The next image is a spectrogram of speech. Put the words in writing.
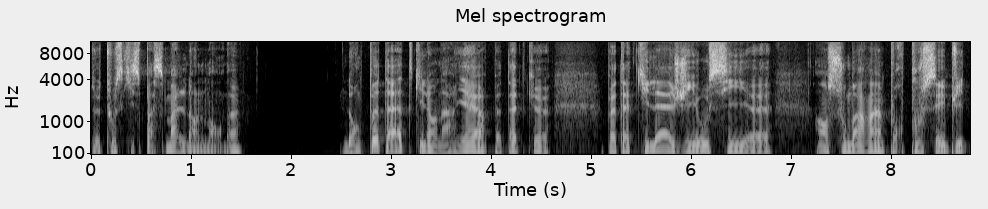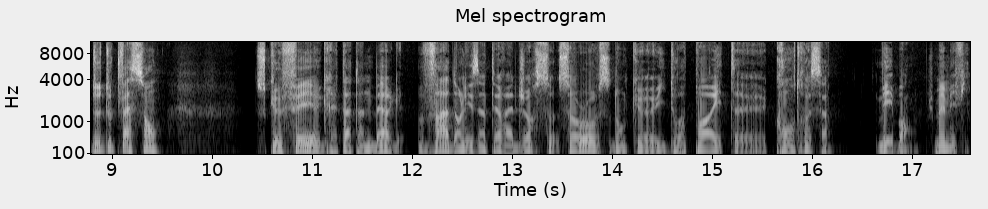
de tout ce qui se passe mal dans le monde. hein. Donc peut-être qu'il est en arrière, peut-être que peut-être qu'il agit aussi euh, en sous-marin pour pousser. Puis de toute façon, ce que fait euh, Greta Thunberg va dans les intérêts de George So- Soros, donc euh, il doit pas être contre ça. Mais bon, je me méfie.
